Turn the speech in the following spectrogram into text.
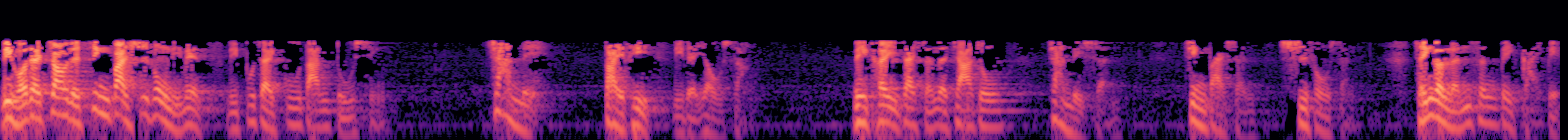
你活在教会的敬拜侍奉里面，你不再孤单独行。赞美代替你的忧伤，你可以在神的家中赞美神、敬拜神、侍奉神，整个人生被改变。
